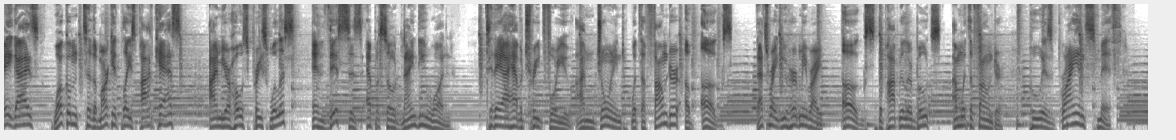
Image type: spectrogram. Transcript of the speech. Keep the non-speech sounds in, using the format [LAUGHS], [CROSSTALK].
Hey guys, welcome to the Marketplace Podcast. I'm your host, Priest Willis, and this is episode 91. Today I have a treat for you. I'm joined with the founder of Uggs. That's right, you heard me right. Uggs, the popular boots. I'm with the founder, who is Brian Smith.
